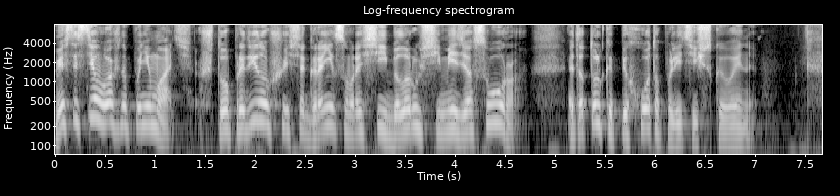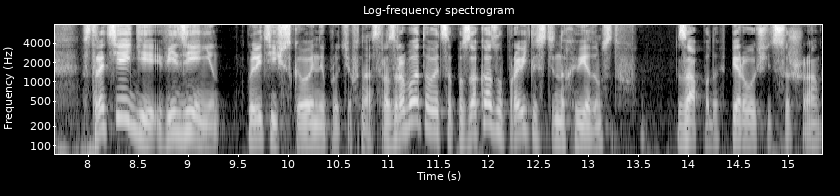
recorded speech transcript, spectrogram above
Вместе с тем важно понимать, что придвинувшиеся к границам России и Белоруссии медиасвора – это только пехота политической войны. Стратегии ведения политической войны против нас разрабатывается по заказу правительственных ведомств Запада, в первую очередь США,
